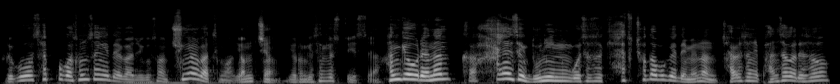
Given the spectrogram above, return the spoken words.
그리고 세포가 손상이 돼가지고선 충혈 같은 거, 염증 이런 게 생길 수도 있어요. 한겨울에는 그 하얀색 눈이 있는 곳에서 계속 쳐다보게 되면은 자외선이 반사가 돼서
